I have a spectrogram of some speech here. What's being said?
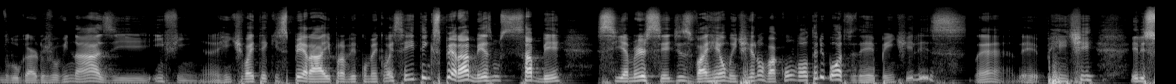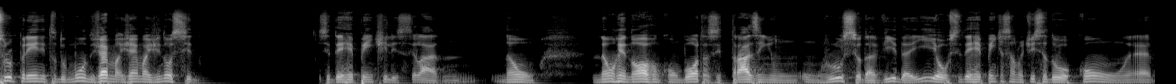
no lugar do Giovinazzi, enfim, a gente vai ter que esperar aí para ver como é que vai ser e tem que esperar mesmo saber se a Mercedes vai realmente renovar com o Valtteri Bottas. De repente eles, né, de repente eles surpreendem todo mundo. Já, já imaginou se se de repente eles, sei lá, não não renovam com o Bottas e trazem um, um Russell da vida aí, ou se de repente essa notícia do Ocon é,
